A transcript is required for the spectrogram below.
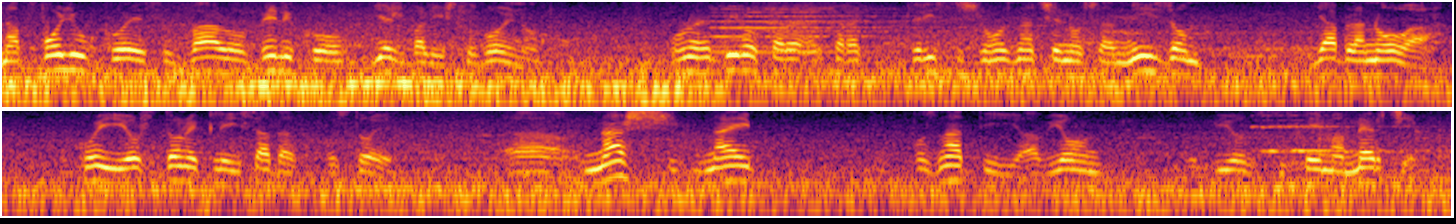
na polju koje se zvalo Veliko vježbalište vojno. Ono je bilo kara- karakteristično označeno sa nizom jablanova, koji još donekle i sada postoje. Naš najpoznatiji avion bio sistema Merčev.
